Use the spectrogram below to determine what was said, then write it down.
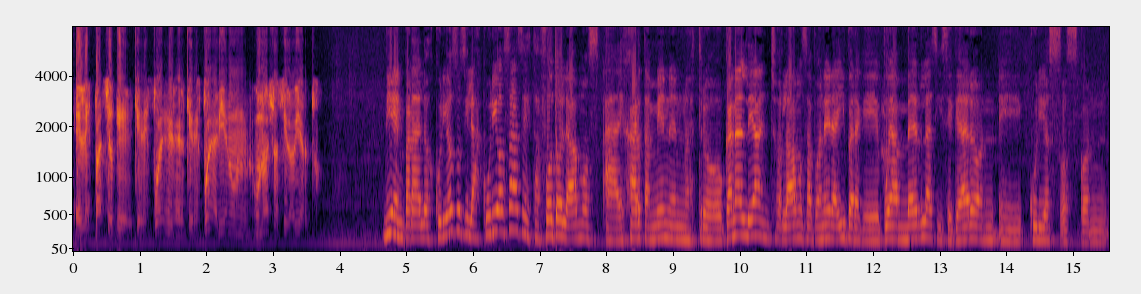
el espacio que, que después en el que después harían un, un hoyo a cielo abierto. Bien, para los curiosos y las curiosas, esta foto la vamos a dejar también en nuestro canal de Anchor, la vamos a poner ahí para que puedan verla si se quedaron eh, curiosos con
